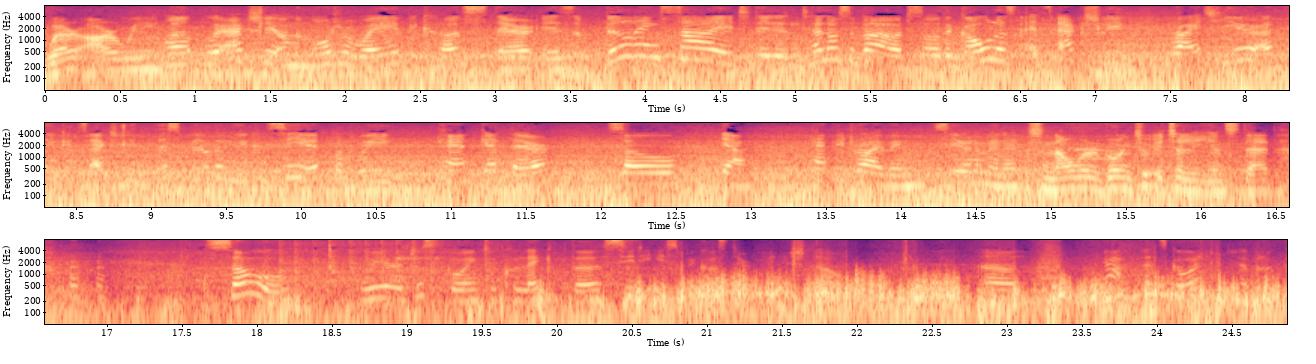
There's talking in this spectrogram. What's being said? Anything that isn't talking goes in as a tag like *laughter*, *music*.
Where are we? Well, we're actually on the motorway because there is a building site they didn't tell us about. So the goal is it's actually right here. I think it's actually this building. You can see it, but we can't get there. So yeah, happy driving. See you in a minute. So now we're going to Italy instead. *laughs* So we are just going to collect the CDs because they're finished now. Um, yeah, let's go in, have a look.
